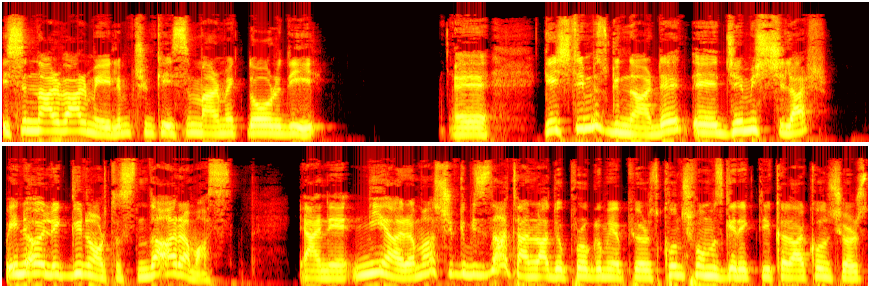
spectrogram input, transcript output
İsimler vermeyelim çünkü isim vermek doğru değil. E, geçtiğimiz günlerde e, Cem İşçiler beni öyle gün ortasında aramaz. Yani niye aramaz? Çünkü biz zaten radyo programı yapıyoruz. Konuşmamız gerektiği kadar konuşuyoruz.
